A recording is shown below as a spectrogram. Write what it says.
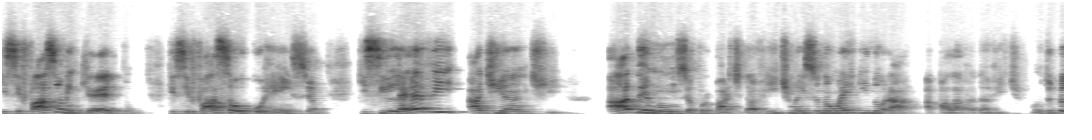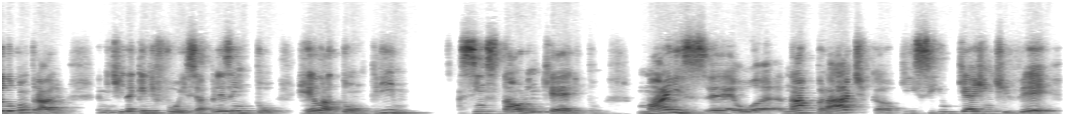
que se faça um inquérito, que se faça a ocorrência, que se leve adiante a denúncia por parte da vítima, isso não é ignorar a palavra da vítima. Muito pelo contrário. À medida que ele foi, se apresentou, relatou um crime, se instaura o um inquérito. Mas, é, na prática, o que, se, o que a gente vê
